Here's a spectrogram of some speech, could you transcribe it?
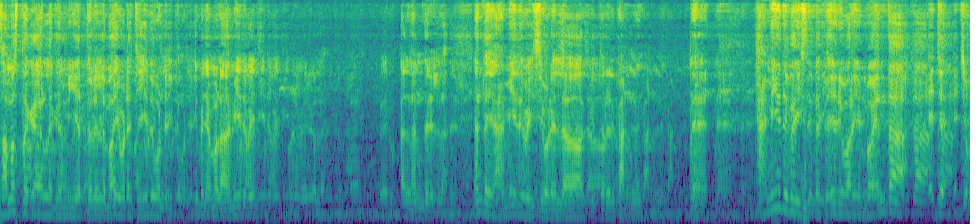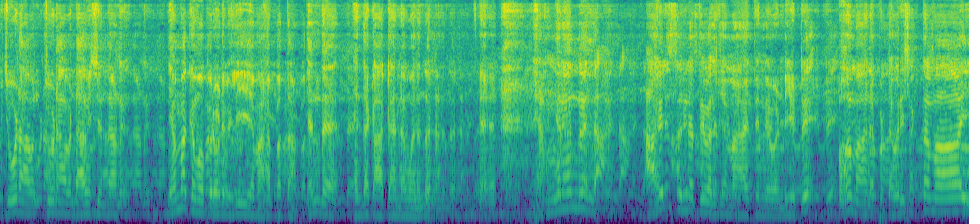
സമസ്ത കേരള ജമീയത്തുലമ ഇവിടെ ചെയ്തുകൊണ്ടിരിക്കുന്നത്. ഇപ്പൊ നമ്മുടെ അമീർ വൈസി അലഹമില്ല എന്താ ഈ വൈസിയോടെ എല്ലാവർക്കും ഇത്ര ഒരു കണ്ണ്. ഏ, ഹമീദ് ബൈസിന്റെ പേര് പറയുമ്പോ എന്താ ചൂടാവ ചൂടാവേണ്ട ആവശ്യം എന്താണ്? ഞമ്മക്ക് മൂപ്പരോട് വലിയ മഹബത്താണ്. എന്ത്? എന്റെ കാക്കാന്റെ മോനൊന്നുമല്ല. അങ്ങനെയൊന്നുമല്ല. അഹിൽസുന്നത്ത് വൽ ജമാഅത്തിന് വേണ്ടിയിട്ട് ബഹുമാനപ്പെട്ടവർ ശക്തമായി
